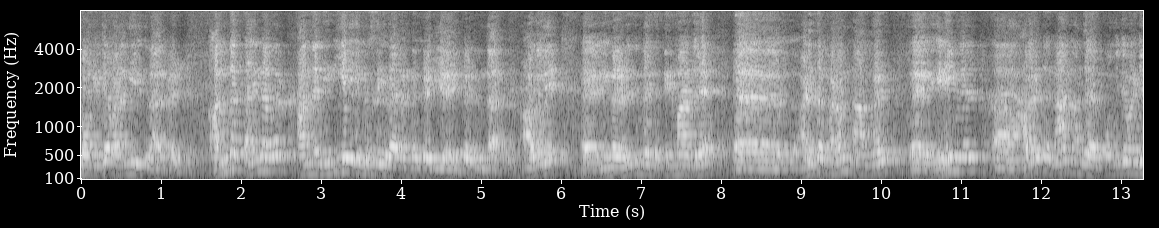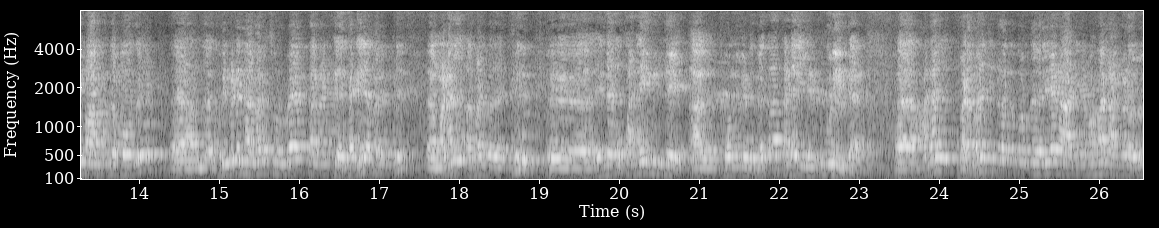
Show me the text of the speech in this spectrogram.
கோரிக்கை வழங்கியிருக்கிறார்கள். அந்த தனிநபர் அந்த நிதியை என்ன செய்கிறார் என்ற கேள்வியை கேட்டிருந்தார்கள். ஆகவே அஹ், நீங்கள் எடுக்கின்ற இந்த தீர்மானத்தில் அடுத்த கணம் நாங்கள் அஹ், இனிமேல் அஹ், அவருக்கு நான் அந்த கொஞ்சம் வண்டி பார்க்கின்ற போது அஹ், அந்த குறிப்பிட்ட நபர் சொல்ற தனக்கு தனிநபருக்கு அஹ், மணல் அகழ்வதற்கு அஹ், தடையும் இல்லை. கொண்டு எடுக்க தடை என்று கூறியிருந்தார். ஆனால் வடமராட்சி கிழக்கு பொறுத்தவரையே அதிகமாக நாங்கள் ஒரு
